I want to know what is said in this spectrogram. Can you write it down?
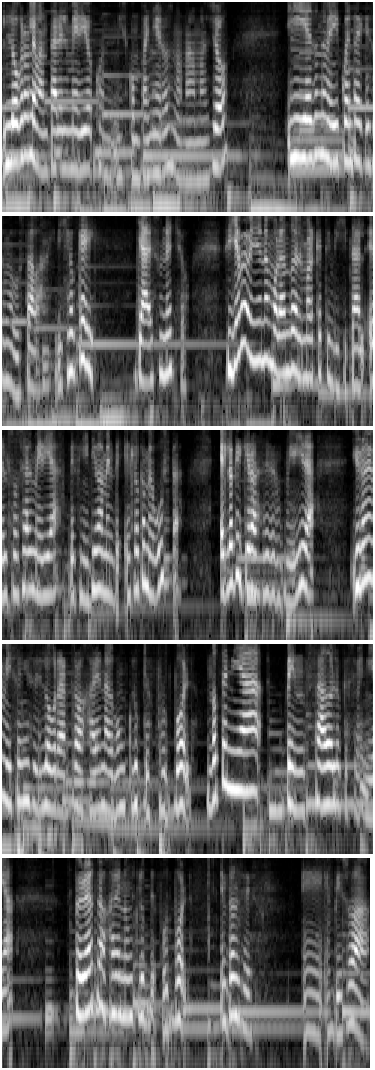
Logro levantar el medio con mis compañeros, no nada más yo. Y es donde me di cuenta de que eso me gustaba. Dije, ok, ya es un hecho. Si ya me venía enamorando del marketing digital, el social media definitivamente es lo que me gusta, es lo que quiero hacer en mi vida. Y uno de mis sueños es lograr trabajar en algún club de fútbol. No tenía pensado lo que se venía, pero era trabajar en un club de fútbol. Entonces, eh, empiezo a,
